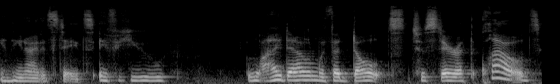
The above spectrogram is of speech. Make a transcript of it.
in the United States. If you lie down with adults to stare at the clouds,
